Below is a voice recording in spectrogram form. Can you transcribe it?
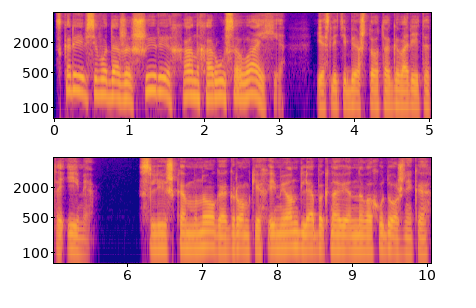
Скорее всего, даже шире Хан Харуса Вайхи, если тебе что-то говорит это имя. Слишком много громких имен для обыкновенного художника.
